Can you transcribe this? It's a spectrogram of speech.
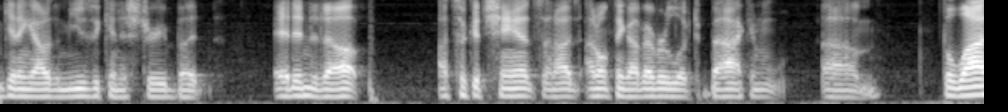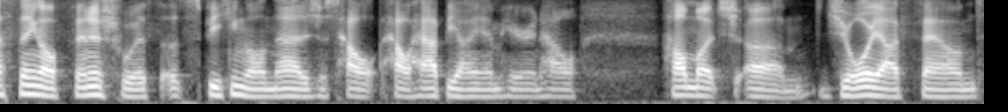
getting out of the music industry, but it ended up I took a chance, and I, I don't think I've ever looked back. And um, the last thing I'll finish with, uh, speaking on that, is just how how happy I am here and how how much um, joy I've found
